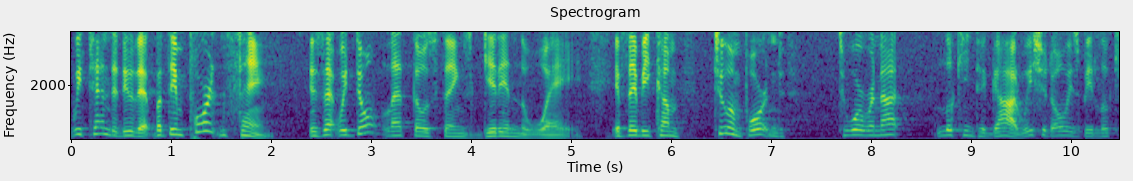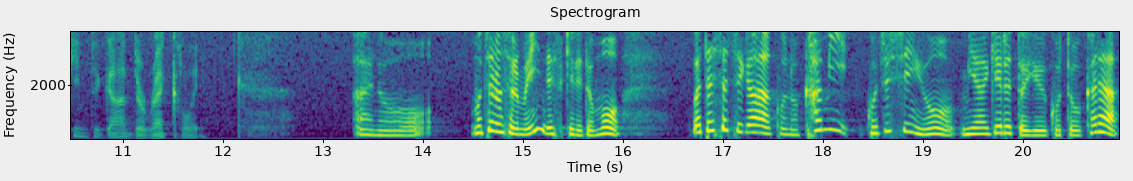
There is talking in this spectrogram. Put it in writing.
we tend to do that, but the important thing is that we don't let those things get in the way. If they become too important to where we're not looking to God, we should always be looking to God directly. あのもちろんそれもいいんですけれども私たちがこの神ご自身を見上げるということから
